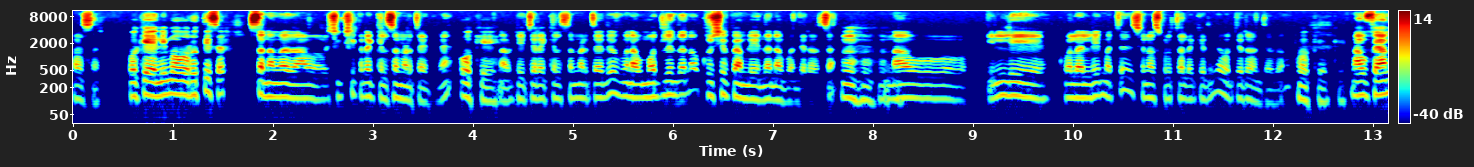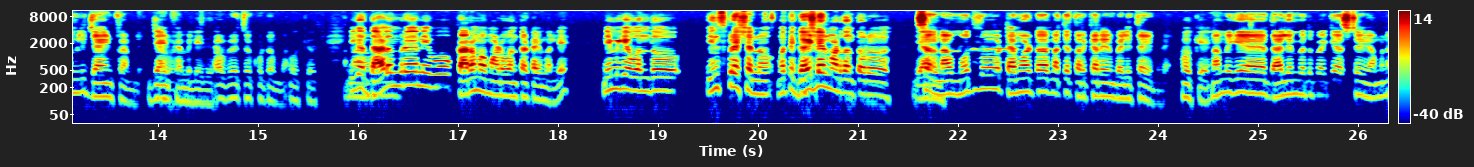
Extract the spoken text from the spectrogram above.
ಹೌದು ಸರ್. ಓಕೆ ನಿಮ್ಮ ವೃತ್ತಿ ಸರ್? ಸರ್ ನಮ್ಮ ನಾವು ಶಿಕ್ಷಕರಾಗಿ ಕೆಲಸ ಮಾಡ್ತಾ ಇದ್ವಿ ಓಕೆ. ನಾವು ಟೀಚರಾಗಿ ಕೆಲಸ ಮಾಡ್ತಾ ಇದ್ವಿ ನಾವು ಮೊದಲಿಂದನೂ ಕೃಷಿ ಫ್ಯಾಮಿಲಿಯಿಂದ ನಾವು ಬಂದಿರೋದು ಸರ್. ನಾವು ಇಲ್ಲಿ ಕೋಲಲ್ಲಿ ಮತ್ತೆ ಶ್ರೀನಿವಾಸಪುರ ತಾಲೂಕಿನಲ್ಲಿ ಓದ್ತಿರೋವಂಥದ್ದು ಓಕೆ ಓಕೆ. ನಾವು family joint family. Joint family ಇದೆ ಕುಟುಂಬ. Okay okay. ಈಗ ದಾಳಂಬ್ರೆ ನೀವು ಪ್ರಾರಂಭ ಮಾಡುವಂತ ಟೈಮಲ್ಲಿ ನಿಮಗೆ ಒಂದು ಇನ್ಸ್ಪಿರೇಷನ್ ಮತ್ತೆ ಗೈಡ್ ಲೈನ್ ಮಾಡಿದಂತವ್ರು ಸರ್ ನಾವು ಮೊದಲು ಟೊಮೊಟೊ ಮತ್ತೆ ತರಕಾರಿ ಬೆಳಿತಾ ಇದ್ವಿ. ಓಕೆ ನಮಗೆ ದಾಳಿಂಬೆದ ಬಗ್ಗೆ ಅಷ್ಟೇ ಗಮನ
